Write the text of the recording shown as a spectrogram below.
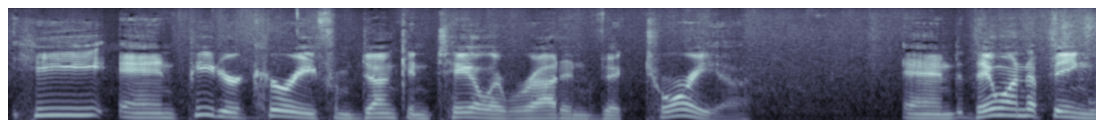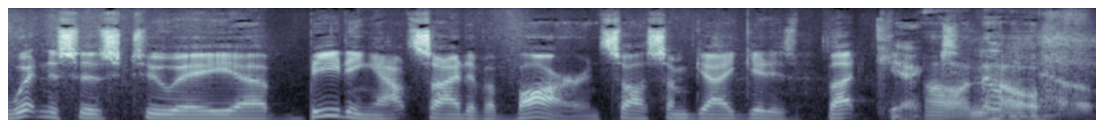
he and Peter Curry from Duncan Taylor were out in Victoria. And they wound up being witnesses to a uh, beating outside of a bar and saw some guy get his butt kicked. Oh no.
